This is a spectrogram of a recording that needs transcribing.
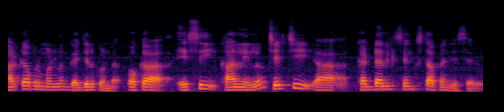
మార్కాపురం మండలం గజ్జలకొండ. ఒక ఎస్సీ కాలనీలో చర్చి కట్టడానికి శంకుస్థాపన చేశారు.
